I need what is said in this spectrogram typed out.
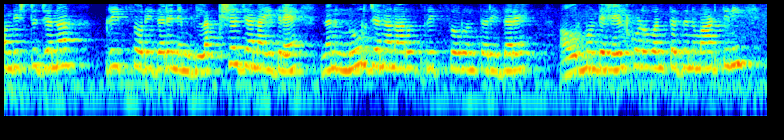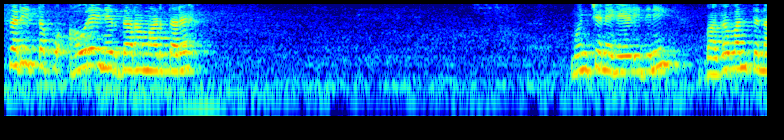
ಒಂದಿಷ್ಟು ಜನ ಪ್ರೀತಿಸೋರು ಇದ್ದಾರೆ, ನಿಮ್ಗೆ ಲಕ್ಷ ಜನ ಇದ್ದರೆ ನನಗೆ ನೂರು ಜನನಾರು ಪ್ರೀತಿಸೋರು ಅಂತರಿದ್ದಾರೆ ಅವ್ರ ಮುಂದೆ ಹೇಳ್ಕೊಳ್ಳುವಂಥದ್ದನ್ನು ಮಾಡ್ತೀನಿ. ಸರಿ, ತಪ್ಪು, ಅವರೇ ನಿರ್ಧಾರ ಮಾಡ್ತಾರೆ. ಮುಂಚೆನೆ ಹೇಳಿದ್ದೀನಿ ಭಗವಂತನ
